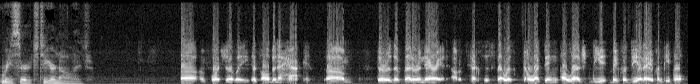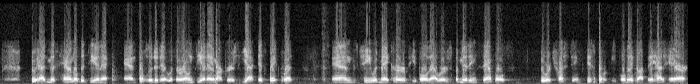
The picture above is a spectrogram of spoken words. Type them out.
research to your knowledge? Uh, unfortunately, it's all been a hack. Um, there was a veterinarian out of Texas that was collecting alleged D- Bigfoot DNA from people who had mishandled the DNA and polluted it with their own DNA markers. Yet it's Bigfoot, and she would make her people that were submitting samples who were trusting. These poor people, they thought they had hair.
